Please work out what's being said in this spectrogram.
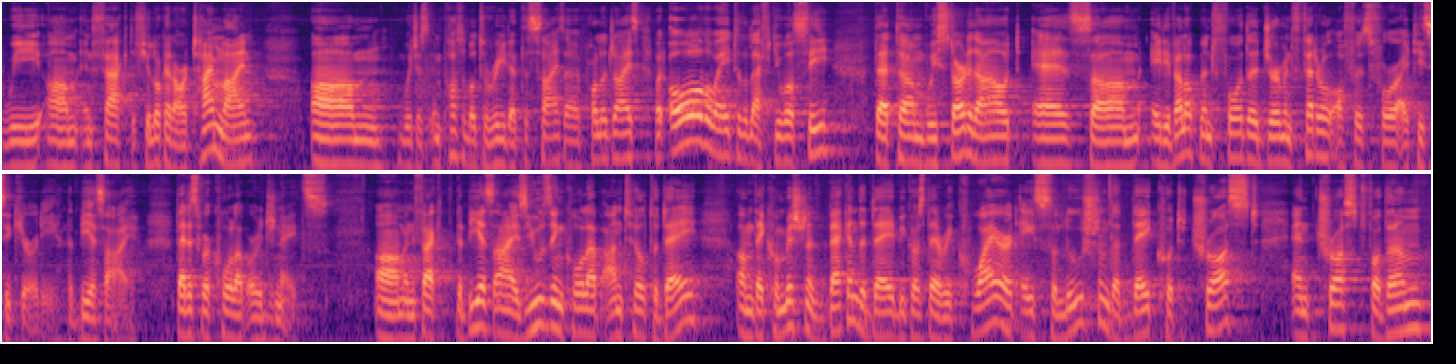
We, um, in fact, if you look at our timeline, um, which is impossible to read at this size, I apologize, but all the way to the left, you will see that um, we started out as um, a development for the German Federal Office for IT Security, the BSI. That is where Kolab originates. Um, in fact, the BSI is using Kolab until today. Um, they commissioned it back in the day because they required a solution that they could trust and trust for them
